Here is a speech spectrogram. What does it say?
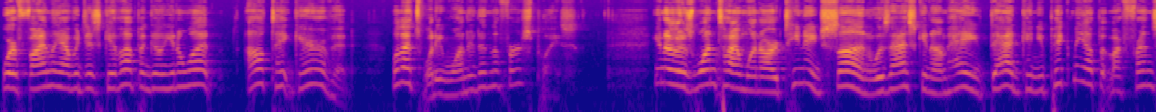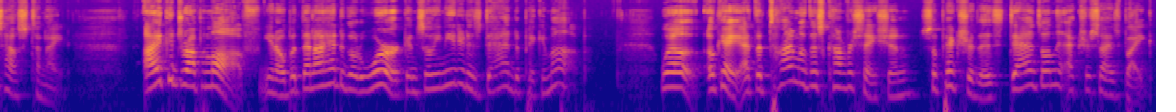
where finally I would just give up and go, "You know what? I'll take care of it." Well, that's what he wanted in the first place. You know, there's one time when our teenage son was asking him, Hey, dad, can you pick me up at my friend's house tonight? I could drop him off, you know, but then I had to go to work, and so he needed his dad to pick him up. Well, okay, at the time of this conversation, so picture this dad's on the exercise bike.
